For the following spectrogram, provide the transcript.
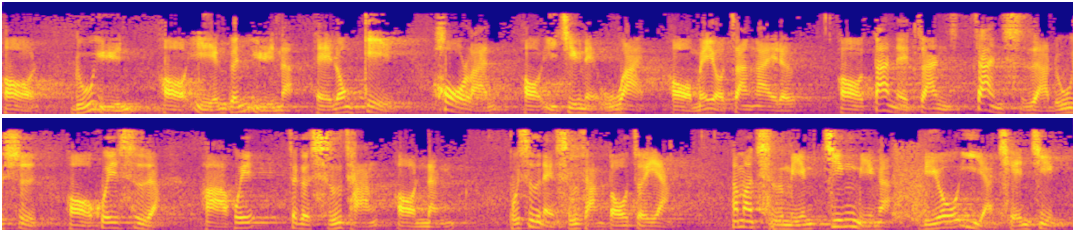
哦，如云。哦，云跟云呐，哎，拢给后然哦，已经呢无碍。哦，没有障碍了。哦，但呢暂暂时啊，如是。哦，非是啊。啊，会这个时常哦能不是呢？时常都这样。那么此名精明啊，留意啊前进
